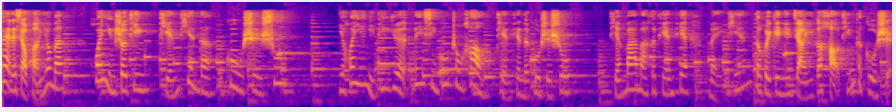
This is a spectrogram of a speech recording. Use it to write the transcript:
爱的小朋友们，欢迎收听甜甜的故事书，也欢迎你订阅微信公众号“甜甜的故事书”。甜妈妈和甜甜每天都会给你讲一个好听的故事。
